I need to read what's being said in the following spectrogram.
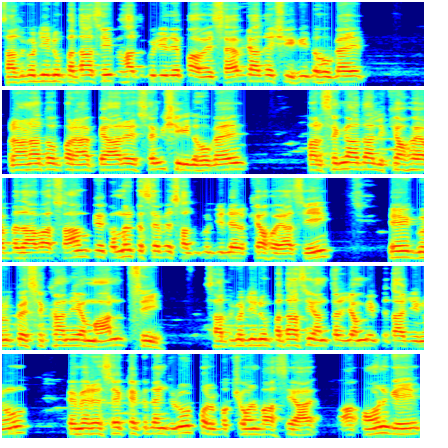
ਸਤਿਗੁਰੂ ਜੀ ਨੂੰ ਪਤਾ ਸੀ, ਸਤਿਗੁਰੂ ਜੀ ਦੇ ਭਾਵੇਂ ਸਾਹਿਬਜ਼ਾਦੇ ਸ਼ਹੀਦ ਹੋ ਗਏ, ਪ੍ਰਾਣਾ ਤੋਂ ਭਰਾ ਪਿਆਰੇ ਸਿੰਘ ਸ਼ਹੀਦ ਹੋ ਗਏ, ਪਰ ਸਿੰਘਾਂ ਦਾ ਲਿਖਿਆ ਹੋਇਆ ਬਦਾਵਾ ਸਾਂਭ ਕੇ ਕਮਰ ਕਸੇ ਵਿੱਚ ਸਤਿਗੁਰੂ ਜੀ ਨੇ ਰੱਖਿਆ ਹੋਇਆ ਸੀ। ਇਹ ਗੁਰੂ ਕੇ ਸਿੱਖਾਂ ਦੀ ਅਮਾਨਤ ਸੀ। ਸਤਿਗੁਰੂ ਜੀ ਨੂੰ ਪਤਾ ਸੀ ਅੰਤਰਜਾਮੀ ਪਿਤਾ ਜੀ ਨੂੰ, ਕਿ ਮੇਰੇ ਸਿੱਖ ਇੱਕ ਦਿਨ ਜ਼ਰੂਰ ਭੁੱਲ ਬਖਸ਼ਾਉਣ ਵਾਸਤੇ ਆਉਣਗੇ।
